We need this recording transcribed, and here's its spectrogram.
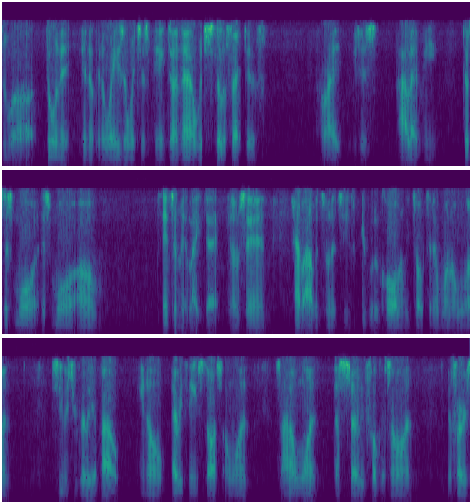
to uh doing it in the, in the ways in which it's being done now, which is still effective. All right, you just holler at me because it's more it's more um intimate like that. You know what I'm saying? Have an opportunity for people to call and we talk to them one on one, see what you're really about. You know, everything starts on one. So I don't want necessarily focus on the first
